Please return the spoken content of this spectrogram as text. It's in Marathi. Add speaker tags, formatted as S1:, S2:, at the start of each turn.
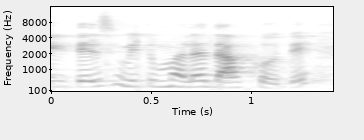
S1: डिटेल्स मी तुम्हाला दाखवते.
